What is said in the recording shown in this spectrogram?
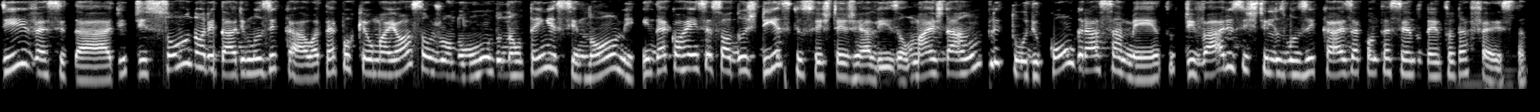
diversidade de sonoridade musical, até porque o maior São João do mundo não tem esse nome em decorrência só dos dias que os festejos realizam, mas da amplitude, o congraçamento de vários estilos musicais acontecendo dentro da festa.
